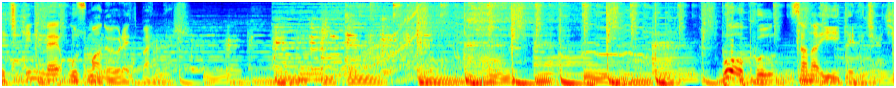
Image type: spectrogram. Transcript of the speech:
Seçkin ve uzman öğretmenler. Bu okul sana iyi gelecek.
